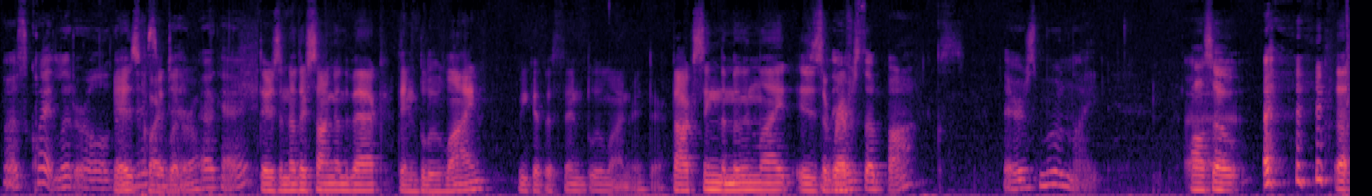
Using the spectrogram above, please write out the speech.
well, it's quite literal It then, is quite literal. okay There's another song on the back, then Blue Line, we get the thin blue line right there. Boxing the Moonlight is a ref- There's the box. There's moonlight. also Uh, uh,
